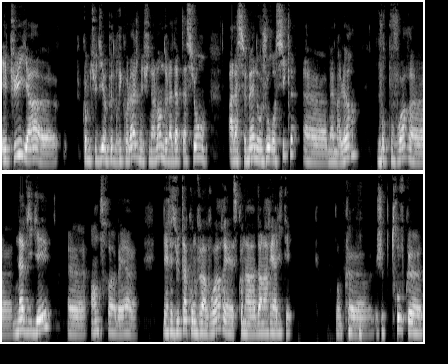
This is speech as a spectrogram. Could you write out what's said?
Et puis il y a, euh, comme tu dis, un peu de bricolage, mais finalement de l'adaptation à la semaine, au jour, au cycle, euh, même à l'heure, mmh. pour pouvoir euh, naviguer entre ben, les résultats qu'on veut avoir et ce qu'on a dans la réalité. Donc mmh. je trouve que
